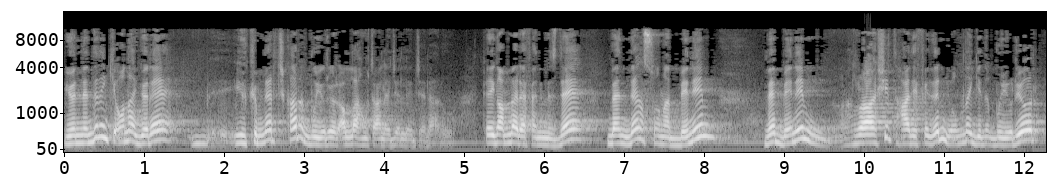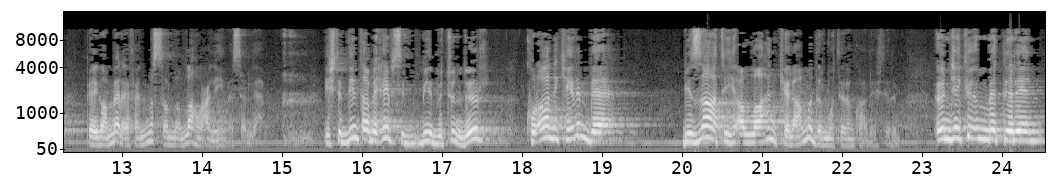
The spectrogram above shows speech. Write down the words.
yönlendirin ki ona göre hükümler çıkarın buyuruyor Allahu Teala Celle Celaluhu. Peygamber Efendimiz de benden sonra benim ve benim raşit halifelerin yolunda gidin buyuruyor Peygamber Efendimiz sallallahu aleyhi ve sellem. İşte din tabi hepsi bir bütündür. Kur'an-ı Kerim de bizatihi Allah'ın kelamıdır muhterem kardeşlerim. Önceki ümmetlerin,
